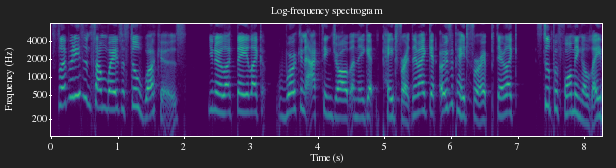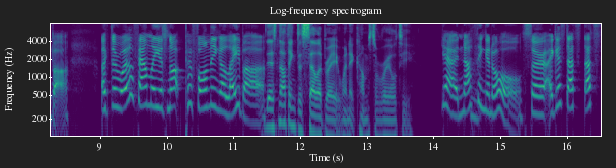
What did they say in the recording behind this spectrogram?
celebrities in some ways are still workers. You know like they like work an acting job and they get paid for it. They might get overpaid for it but they're like still performing a labor. Like the royal family is not performing a labor. There's nothing to celebrate when it comes to royalty. yeah nothing at all. So i guess that's that's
